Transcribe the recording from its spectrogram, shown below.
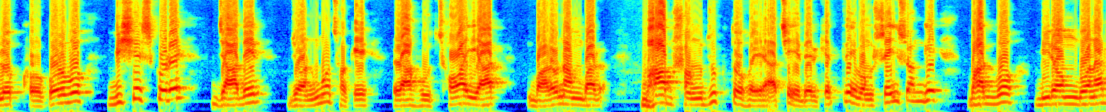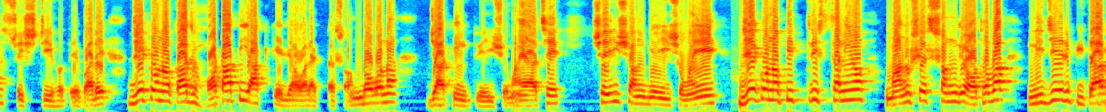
লক্ষ্য করব। বিশেষ করে যাদের জন্ম ছকে রাহু ছয় আট বারো নাম্বার ভাব সংযুক্ত হয়ে আছে এদের ক্ষেত্রে এবং সেই সঙ্গে ভাগ্য বিড়ম্বনার সৃষ্টি হতে পারে। যে কোনো কাজ হঠাৎই আটকে যাওয়ার একটা সম্ভাবনা যা কিন্তু এই সময় আছে। সেই সঙ্গে এই সময়ে যে কোনো পিতৃস্থানীয় মানুষের সঙ্গে অথবা নিজের পিতার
